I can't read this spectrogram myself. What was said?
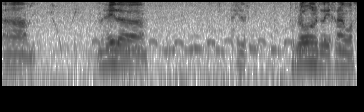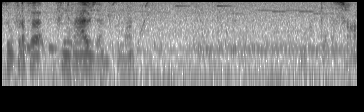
uh, een hele, hele leegruimen was toen voordat we gingen verhuizen, zeg maar. Kapot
